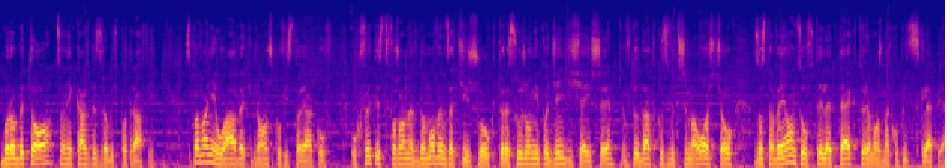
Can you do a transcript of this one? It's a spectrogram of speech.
bo robię to, co nie każdy zrobić potrafi. Spawanie ławek, drążków i stojaków, uchwyty stworzone w domowym zaciszu, które służą mi po dzień dzisiejszy, w dodatku z wytrzymałością, zostawiającą w tyle te, które można kupić w sklepie.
